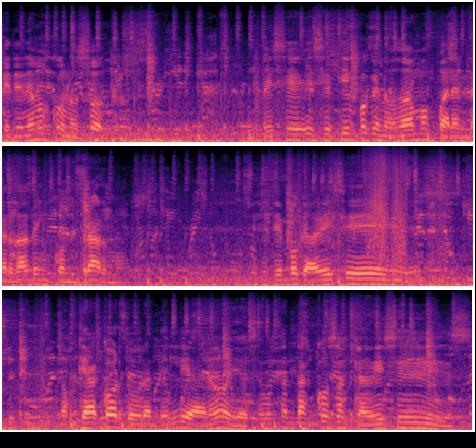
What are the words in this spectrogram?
que tenemos con nosotros. Ese, ese tiempo que nos damos para en verdad encontrarnos. Tiempo que a veces nos queda corto durante el día, ¿no? Y hacemos tantas cosas que a veces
